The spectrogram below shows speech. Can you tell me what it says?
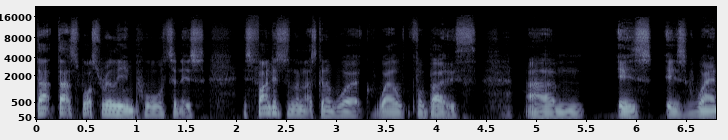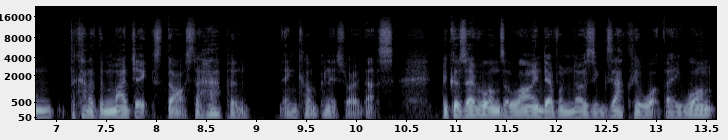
that that's what's really important is is finding something that's going to work well for both. Um, is is when the kind of the magic starts to happen in companies, right? That's because everyone's aligned, everyone knows exactly what they want,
